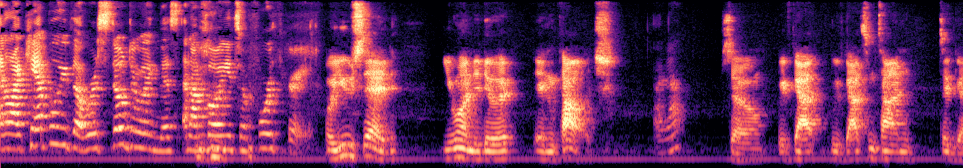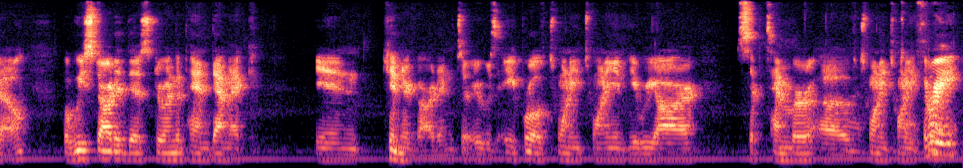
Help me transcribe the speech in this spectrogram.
and I can't believe that we're still doing this, and I'm going into fourth grade. Well, you said you wanted to do it in college, I know. So we've got we've got some time to go. But we started this during the pandemic in kindergarten, so it was April of 2020, and here we are, September of 2023,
